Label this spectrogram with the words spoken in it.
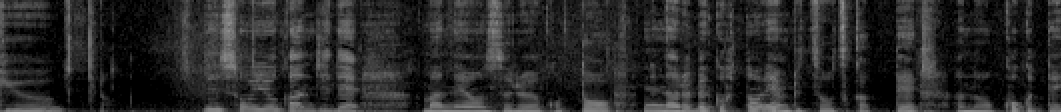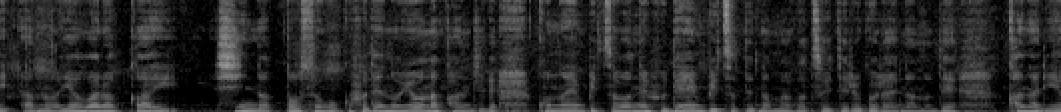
ギューッと。でそういう感じで真似をすること。でなるべく太い鉛筆を使ってあの濃くてあの柔らかい芯だとすごく筆のような感じでこの鉛筆はね筆鉛筆って名前がついてるぐらいなのでかなり柔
